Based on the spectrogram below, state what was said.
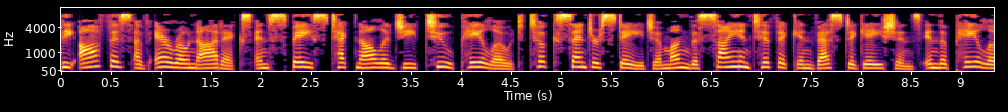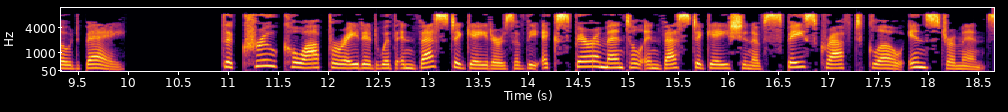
The Office of Aeronautics and Space Technology 2 payload took center stage among the scientific investigations in the payload bay. The crew cooperated with investigators of the Experimental Investigation of Spacecraft Glow instruments,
